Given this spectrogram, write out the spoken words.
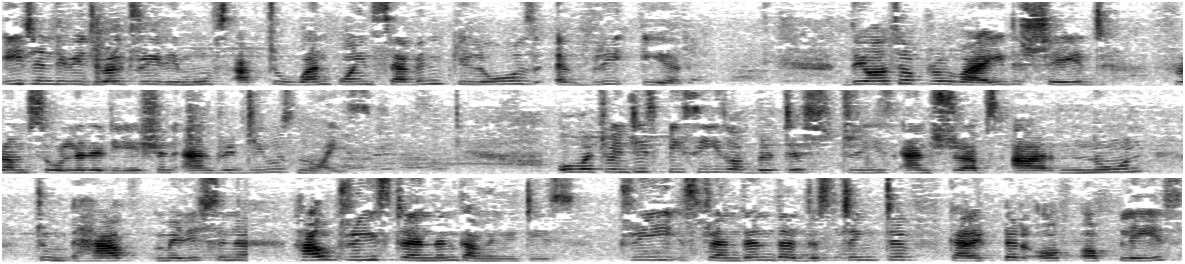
Each individual tree removes up to 1.7 kilos every year. They also provide shade from solar radiation and reduce noise. Over 20 species of British trees and shrubs are known to have medicinal. How trees strengthen communities tree strengthen the distinctive character of a place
